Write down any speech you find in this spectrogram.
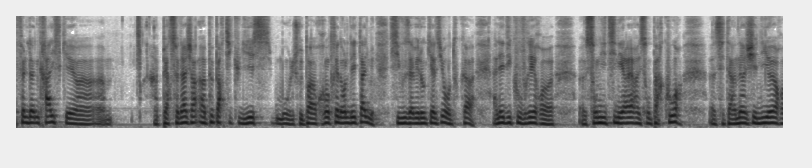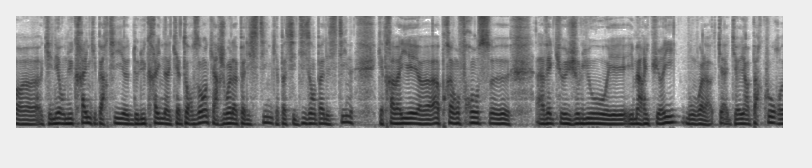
Feldenkrais, qui est un un personnage un, peu particulier. Bon, je ne vais pas rentrer dans le détail, mais si vous avez l'occasion, en tout cas, allez découvrir euh, euh, son itinéraire et son parcours. Euh, C'était un ingénieur qui est né en Ukraine, qui est parti de l'Ukraine à 14 ans, qui a rejoint la Palestine, qui a passé 10 ans en Palestine, qui a travaillé après en France avec Joliot et, Marie Curie. Bon, voilà, qui a, eu un parcours...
